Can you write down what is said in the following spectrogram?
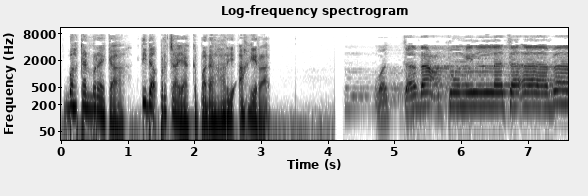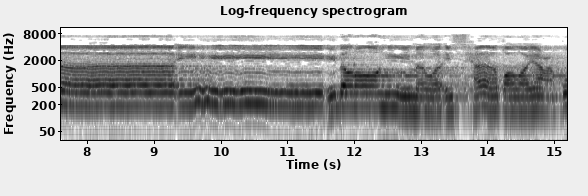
bahkan mereka tidak percaya kepada hari akhirat. واتبعت ملة آبائي إبراهيم وإسحاق ويعقوب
